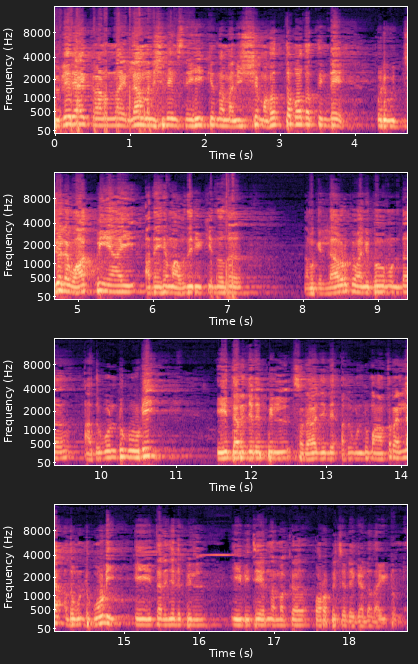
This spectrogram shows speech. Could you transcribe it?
തുല്യരായി കാണുന്ന എല്ലാ മനുഷ്യരെയും സ്നേഹിക്കുന്ന മനുഷ്യ മഹത്വബോധത്തിന്റെ ഒരു ഉജ്ജ്വല വാഗ്മിയായി അദ്ദേഹം അവതരിക്കുന്നത് നമുക്ക് എല്ലാവർക്കും അനുഭവമുണ്ട്. അതുകൊണ്ടുകൂടി ഈ തെരഞ്ഞെടുപ്പിൽ സ്വരാജിന്റെ അതുകൊണ്ട് മാത്രമല്ല അതുകൊണ്ട് കൂടി ഈ തെരഞ്ഞെടുപ്പിൽ ഈ വിജയം നമുക്ക് ഉറപ്പിച്ചെടുക്കേണ്ടതായിട്ടുണ്ട്.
